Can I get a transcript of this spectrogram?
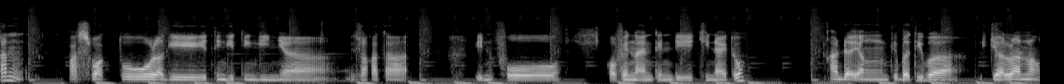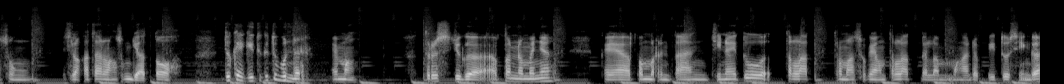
kan pas waktu lagi tinggi-tingginya istilah kata info COVID-19 di Cina itu ada yang tiba-tiba jalan langsung istilah kata langsung jatuh. Itu kayak gitu-gitu bener emang. Terus juga apa namanya kayak pemerintahan Cina itu telat termasuk yang telat dalam menghadapi itu sehingga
